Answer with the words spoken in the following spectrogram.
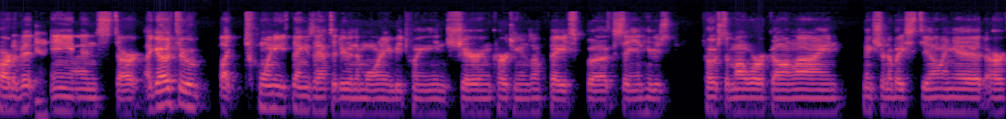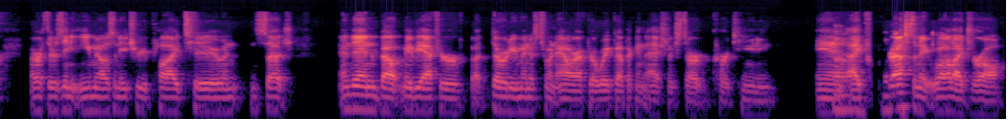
part of it, Yeah. and start. I go through like 20 things I have to do in the morning between sharing cartoons on Facebook, seeing who's posted my work online, make sure nobody's stealing it, or or if there's any emails I need to reply to and, and such. And then about maybe after about 30 minutes to an hour after I wake up, I can actually start cartooning. And I Oh, okay. procrastinate while I draw.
